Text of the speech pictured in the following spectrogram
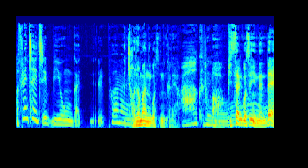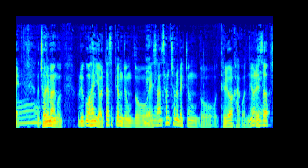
아, 프랜차이즈 비용을 포함하는 저렴한 곳은 그래요. 아, 그래요. 어, 비싼 곳은 있는데 저렴한 곳. 그리고 한 15평 정도에서 네네. 한 3,500 정도 들어가거든요. 그래서 네.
